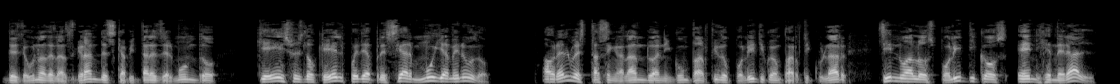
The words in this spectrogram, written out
desde una de las grandes capitales del mundo, que eso es lo que él puede apreciar muy a menudo. Ahora, él no está señalando a ningún partido político en particular, sino a los políticos en general,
